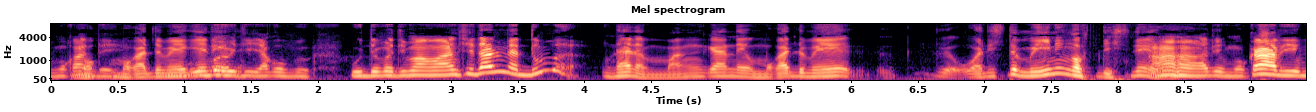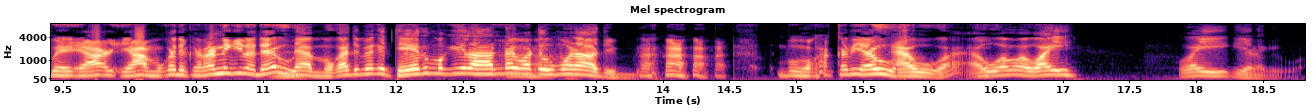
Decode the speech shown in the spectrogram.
මොකක්ද මොකක්ද මේ කිය යක උද්ද ප්‍රතිමා වහන්සි දන්න නැදුම නැන මංගන්නේ මොකක්ද මේ වඩිස්ට මීනිින් of දිස්නේ ආති මොකා යා මොකද කරන්න කියලා දැව් මොකද මේක තේරුම කියලා හන්ඩයි මට උමනා තිබ මොකක්කර යව් ඇව්වා. ඇව්වම වයි වයි කියලා කිව්වා.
